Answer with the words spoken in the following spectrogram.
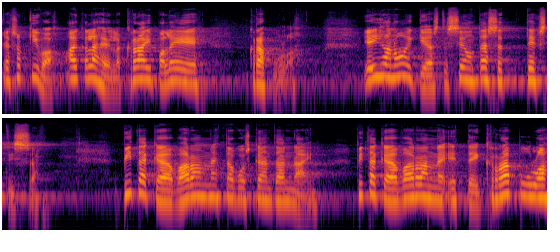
Eikö se ole kiva? Aika lähellä. Kraipalee, krapula. Ja ihan oikeasti se on tässä tekstissä. Pitäkää varanne, tämä voisi kääntää näin. Pitäkää varanne, ettei krapula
